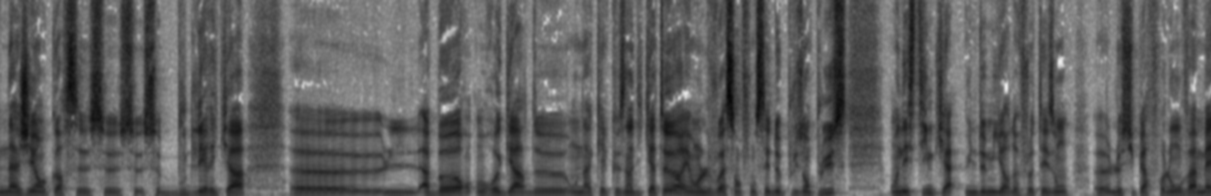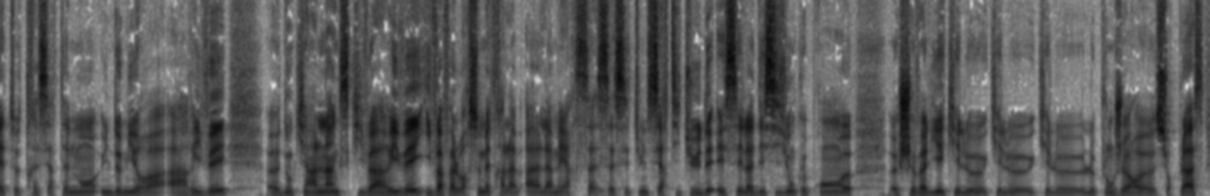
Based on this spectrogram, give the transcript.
nager encore ce, bout de l'Erika euh, À bord, on regarde, euh, on a quelques indicateurs et on le voit s'enfoncer de plus en plus. On estime qu'il y a une demi-heure de flottaison. Euh, le Super Frelon va mettre très certainement une demi-heure à, arriver. Euh, donc il y a un lynx qui va arriver. Il va falloir se mettre à la, mer. Ça, c'est une certitude et c'est la décision que prend Chevalier, qui est le plongeur sur place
